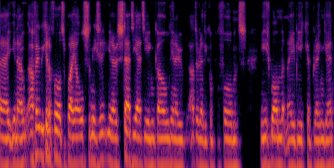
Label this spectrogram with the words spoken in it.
Uh, you know, I think we can afford to play Olsen. He's, you know, steady Eddie in goal. You know, had a really good performance. He's one that maybe he could bring in.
